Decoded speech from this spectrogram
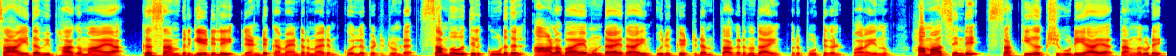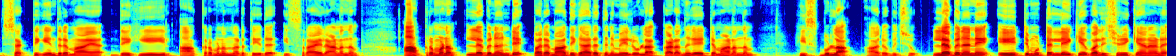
സായുധ വിഭാഗമായ ഖസാം ബ്രിഗേഡിലെ രണ്ട് കമാൻഡർമാരും കൊല്ലപ്പെട്ടിട്ടുണ്ട്. സംഭവത്തിൽ കൂടുതൽ ആളപായമുണ്ടായതായും ഒരു കെട്ടിടം തകർന്നതായും റിപ്പോർട്ടുകൾ പറയുന്നു. ഹമാസിന്റെ സഖ്യകക്ഷി കൂടിയായ തങ്ങളുടെ ശക്തി കേന്ദ്രമായ ദഹിയയിൽ ആക്രമണം നടത്തിയത് ഇസ്രായേലാണെന്നും ആക്രമണം ലെബനന്റെ പരമാധികാരത്തിന് മേലുള്ള കടന്നുകയറ്റമാണെന്നും ഹിസ്ബുള്ള ആരോപിച്ചു. ലബനനെ ഏറ്റുമുട്ടലിലേക്ക് വലിച്ചിഴിക്കാനാണ്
